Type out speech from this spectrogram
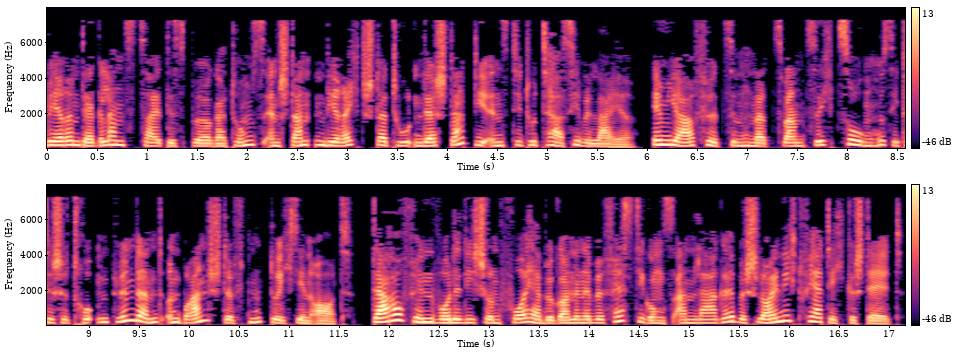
Während der Glanzzeit des Bürgertums entstanden die Rechtsstatuten der Stadt, die Instituta Civiliae. Im Jahr 1420 zogen hussitische Truppen plündernd und brandstiftend durch den Ort. Daraufhin wurde die schon vorher begonnene Befestigungsanlage beschleunigt fertiggestellt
